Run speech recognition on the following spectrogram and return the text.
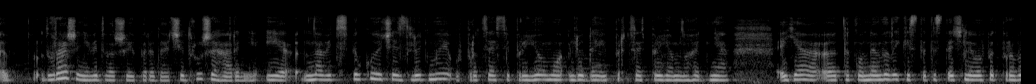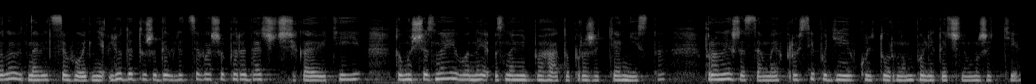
Е, Враження від вашої передачі дуже гарні. І навіть спілкуючись з людьми в процесі прийому людей, в процесі прийомного дня, я е, таку невеликий статистичний опит провела навіть сьогодні. Люди дуже дивляться вашу передачу, чекають її, тому що з нею вони знають багато про життя міста, про них же самих, про всі події в культурному, політичному житті.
